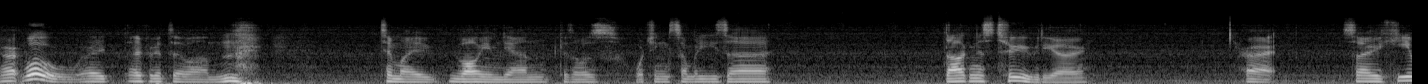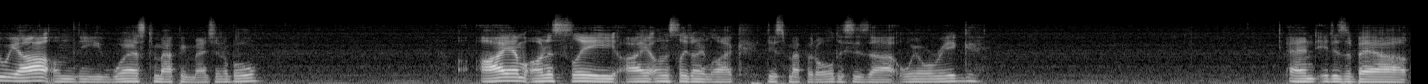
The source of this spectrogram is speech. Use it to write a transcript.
Alright, whoa! I, I forgot to um, turn my volume down because I was watching somebody's uh, Darkness 2 video. Alright, so here we are on the worst map imaginable. I am honestly, I honestly don't like this map at all. This is uh, Oil Rig. And it is about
